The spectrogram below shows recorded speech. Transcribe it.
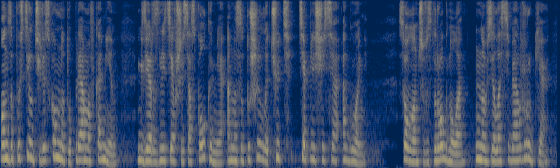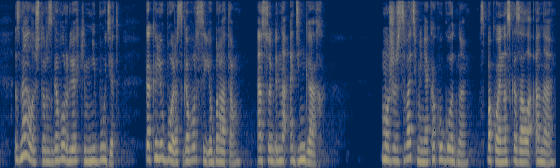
он запустил через комнату прямо в камин, где, разлетевшись осколками, она затушила чуть теплящийся огонь. Соланж вздрогнула, но взяла себя в руки. Знала, что разговор легким не будет, как и любой разговор с ее братом, особенно о деньгах. «Можешь звать меня как угодно», — спокойно сказала она.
